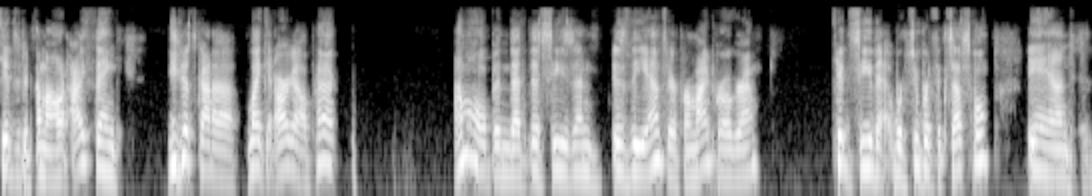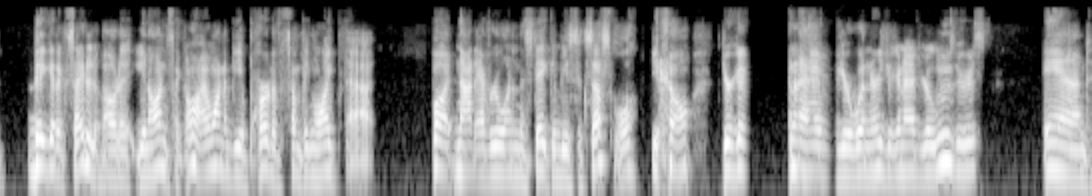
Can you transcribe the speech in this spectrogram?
kids to come out. I think you just gotta like at Argyle Peck. I'm hoping that this season is the answer for my program kids see that we're super successful and they get excited about it, you know, and it's like, oh, I want to be a part of something like that. But not everyone in the state can be successful, you know. You're gonna have your winners, you're gonna have your losers, and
